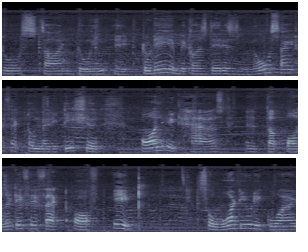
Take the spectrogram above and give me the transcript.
to start doing it today because there is no side effect of meditation. All it has is the positive effect of it. So what you require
